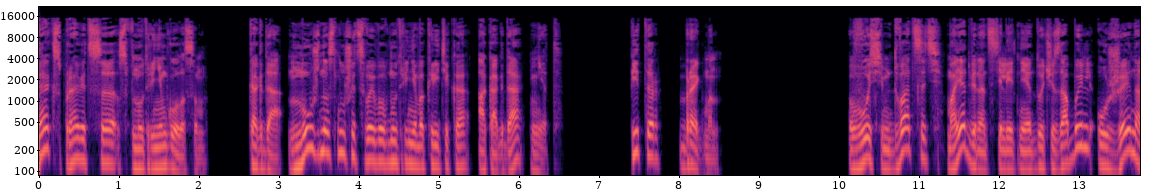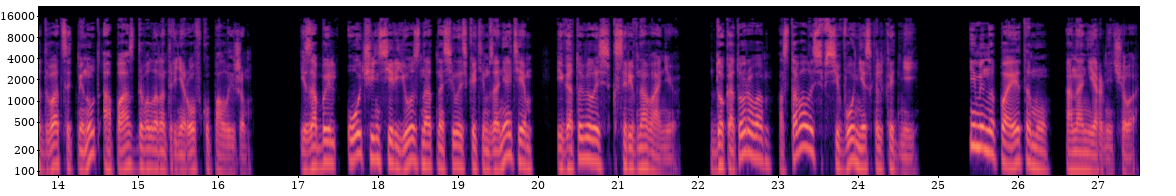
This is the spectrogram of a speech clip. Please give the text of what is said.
Как справиться с внутренним голосом? Когда нужно слушать своего внутреннего критика, а когда нет. Питер Брэгман В 8.20 моя 12-летняя дочь Изабель уже на 20 минут опаздывала на тренировку по лыжам. Изабель очень серьезно относилась к этим занятиям и готовилась к соревнованию, до которого оставалось всего несколько дней. Именно поэтому она нервничала.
